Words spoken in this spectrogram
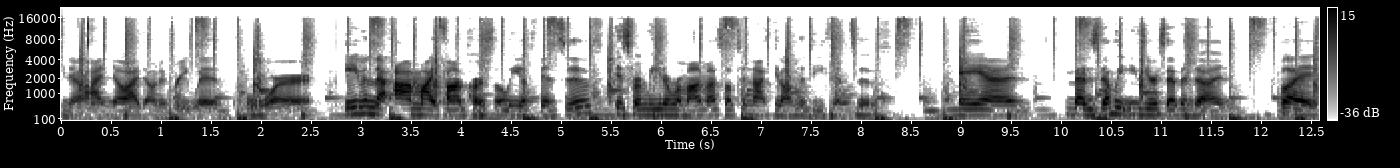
you know, I know I don't agree with or even that I might find personally offensive, is for me to remind myself to not get on the defensive. And that is definitely easier said than done. But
